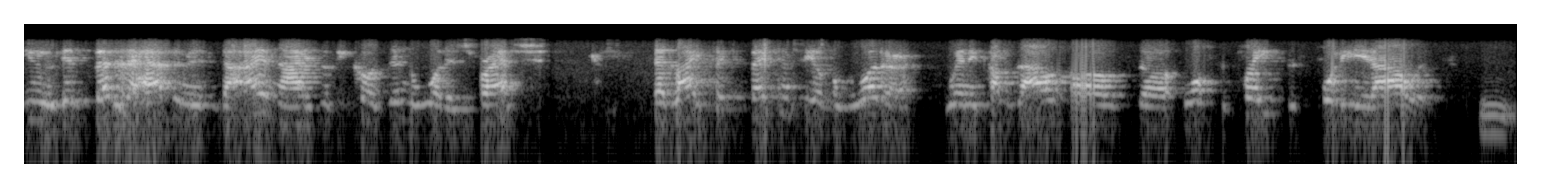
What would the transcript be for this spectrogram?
You, it's better to have them in the ionizer because then the water is fresh. The life expectancy of the water when it comes out of the off the plate is 48 hours. Mm.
